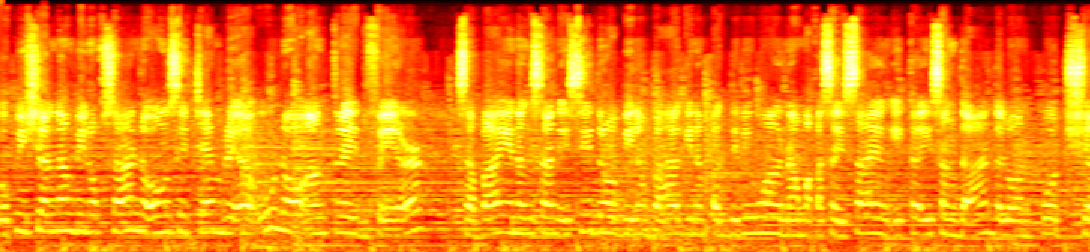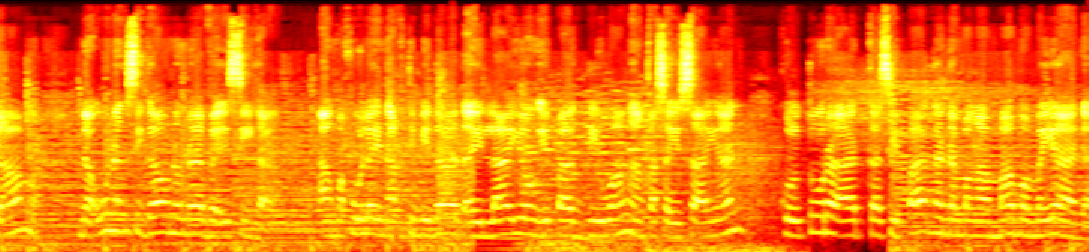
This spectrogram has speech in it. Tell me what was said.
Opisyal nang binuksan noong Setyembre 1 ang trade fair sa bayan ng San Isidro bilang bahagi ng pagdiriwang ng makasaysayang ika-isang daan dalawamput siyam na unang sigaw ng Nueva Ecija. Ang makulay na aktibidad ay layong ipagdiwang ang kasaysayan, kultura at kasipagan ng mga mamamayan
